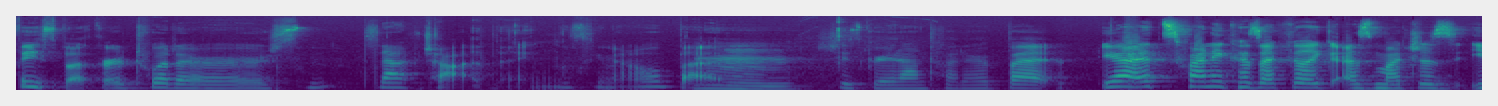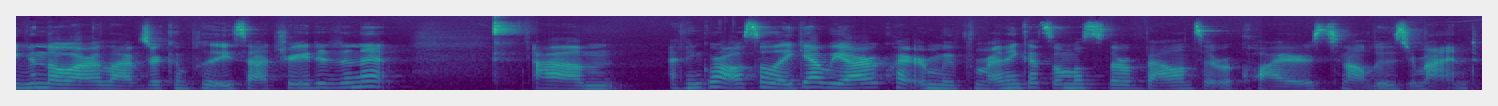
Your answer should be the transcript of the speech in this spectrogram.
Facebook or Twitter or Snapchat things. You know, but She's great on Twitter. But yeah, it's funny because I feel like as much as even though our lives are completely saturated in it, um, I think we're also like, yeah, we are quite removed from it. I think that's almost the balance it requires to not lose your mind.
